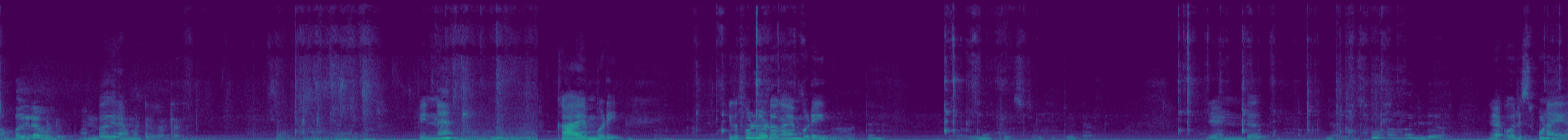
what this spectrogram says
അമ്പത് ഗ്രാം ഇട്ടു. അമ്പത് ഗ്രാം ഇട്ടിട്ടുണ്ട്. പിന്നെ കായംപൊടി. ഇത് ഫുള്ള് ഇടോ കായംപൊടി? രണ്ട്. ഒരു സ്പൂൺ അയ്യ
